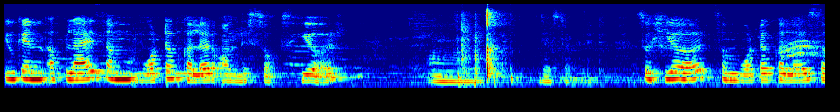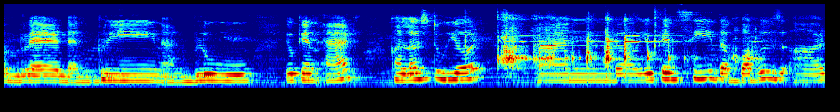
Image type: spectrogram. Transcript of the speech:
You can apply some watercolor on this socks here. Um, just a minute. So here some watercolors, some red and green and blue. You can add colors to here and uh, you can see the bubbles are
